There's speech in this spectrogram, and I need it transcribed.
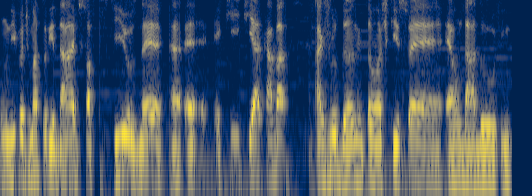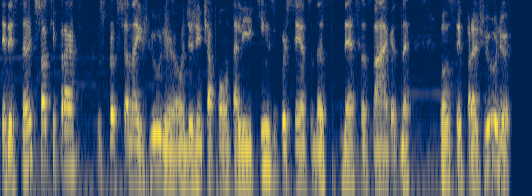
um nível de maturidade, soft skills, né, é, é, é que, que acaba ajudando. Então, acho que isso é, é um dado interessante. Só que para os profissionais júnior, onde a gente aponta ali 15% das, dessas vagas, né, vão ser para júnior,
